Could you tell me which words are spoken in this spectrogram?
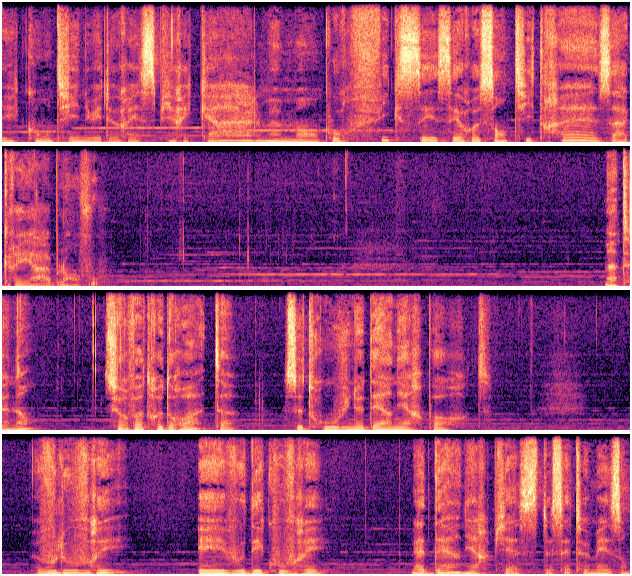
Et continuez de respirer calmement pour fixer ces ressentis très agréables en vous. Maintenant, sur votre droite se trouve une dernière porte. Vous l'ouvrez et vous découvrez la dernière pièce de cette maison.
